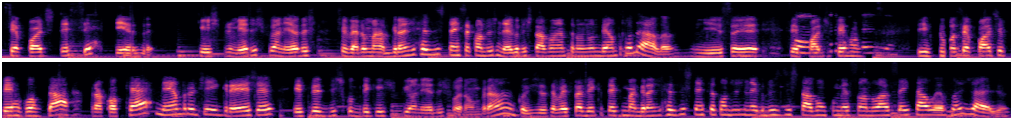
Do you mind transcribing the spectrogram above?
você pode ter certeza que os primeiros pioneiros tiveram uma grande resistência quando os negros estavam entrando dentro dela. Isso é, você pode perguntar. E você pode perguntar para qualquer membro de igreja e se descobrir que os pioneiros foram brancos, você vai saber que teve uma grande resistência quando os negros estavam começando a aceitar o evangelho.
